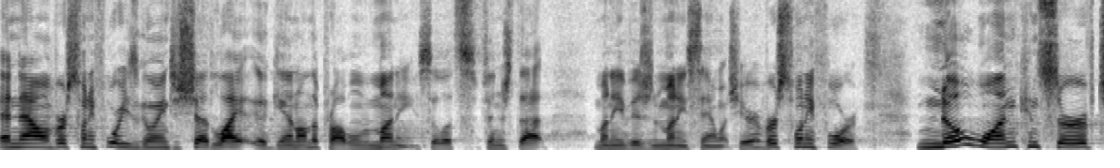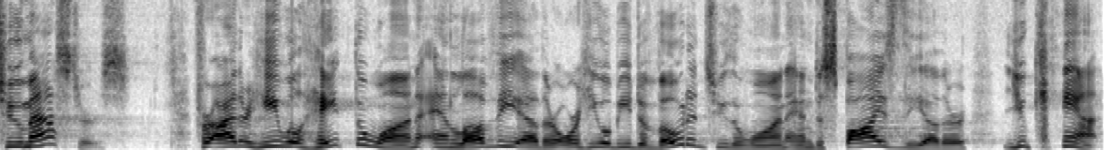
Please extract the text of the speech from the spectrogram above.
And now in verse 24, he's going to shed light again on the problem of money. So let's finish that money vision, money sandwich here. Verse 24 No one can serve two masters. For either he will hate the one and love the other, or he will be devoted to the one and despise the other. You can't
